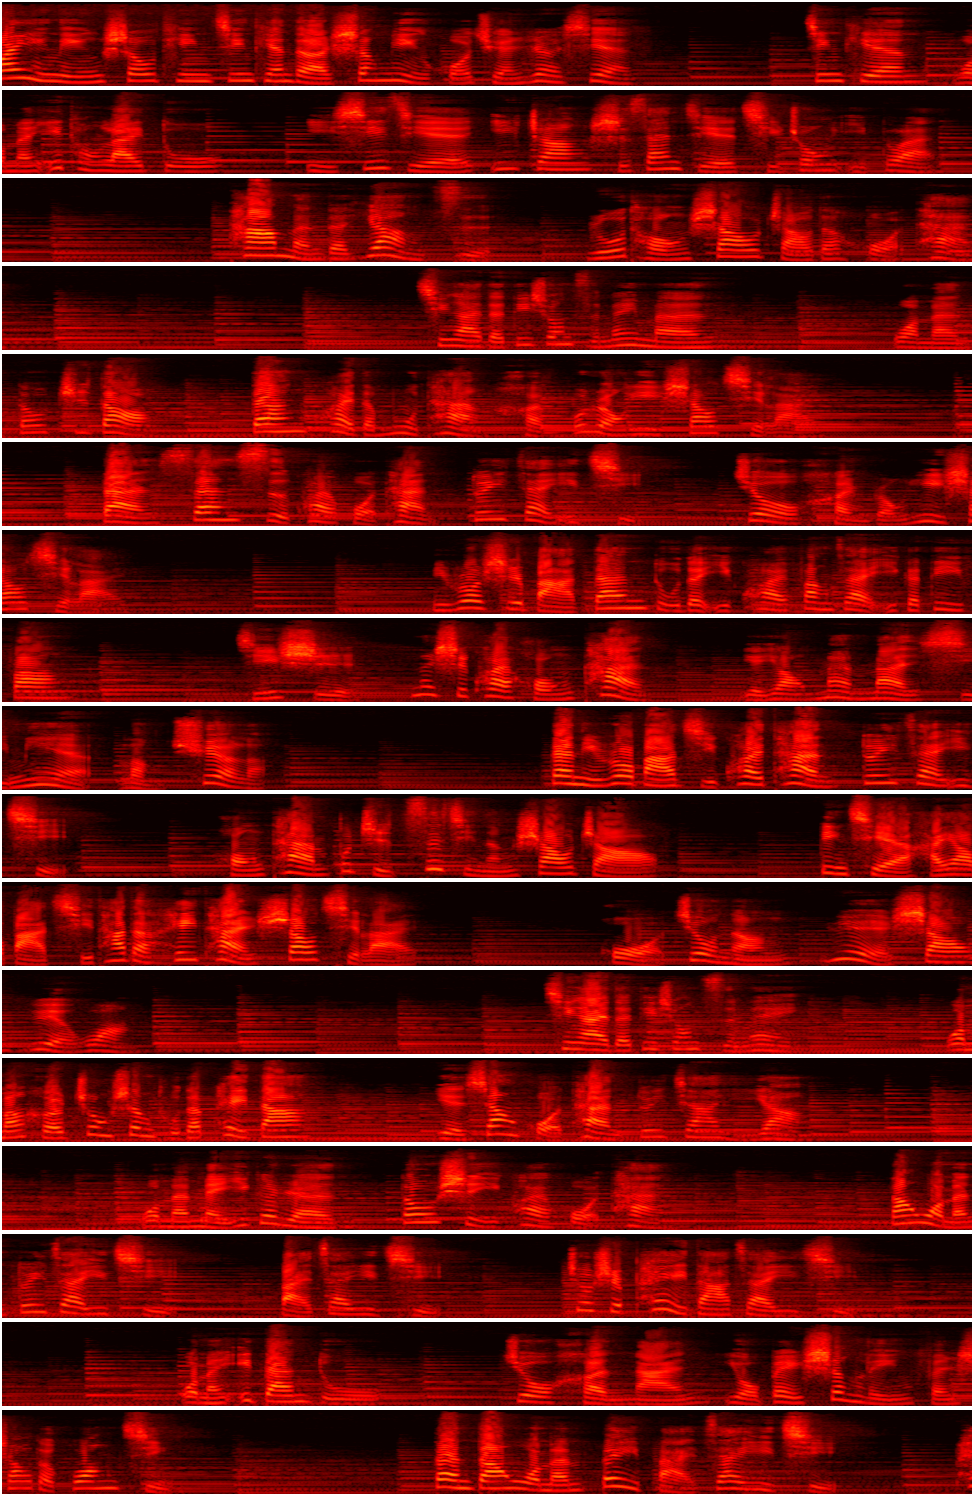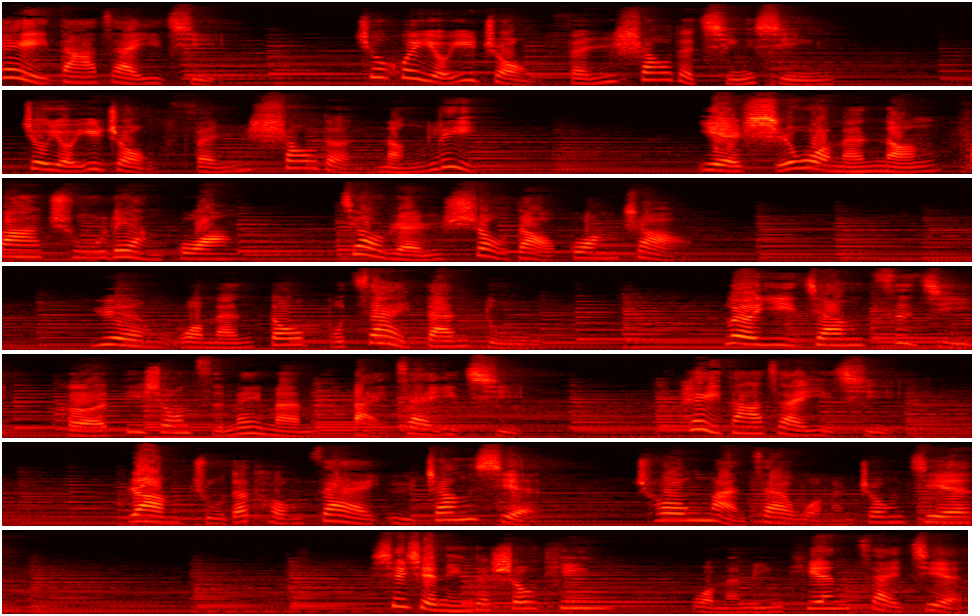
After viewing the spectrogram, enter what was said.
欢迎您收听今天的生命活泉热线。今天我们一同来读以西结一章十三节其中一段。他们的样子如同烧着的火炭。亲爱的弟兄姊妹们，我们都知道，单块的木炭很不容易烧起来，但三四块火炭堆在一起，就很容易烧起来。你若是把单独的一块放在一个地方，即使那是块红炭，也要慢慢熄灭冷却了。但你若把几块炭堆在一起，红炭不止自己能烧着，并且还要把其他的黑炭烧起来，火就能越烧越旺。亲爱的弟兄姊妹，我们和众圣徒的配搭，也像火炭堆加一样，我们每一个人都是一块火炭。当我们堆在一起、摆在一起，就是配搭在一起。我们一单独，就很难有被圣灵焚烧的光景。但当我们被摆在一起、配搭在一起，就会有一种焚烧的情形，就有一种焚烧的能力。也使我们能发出亮光，叫人受到光照。愿我们都不再单独，乐意将自己和弟兄姊妹们摆在一起，配搭在一起，让主的同在与彰显充满在我们中间。谢谢您的收听，我们明天再见。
